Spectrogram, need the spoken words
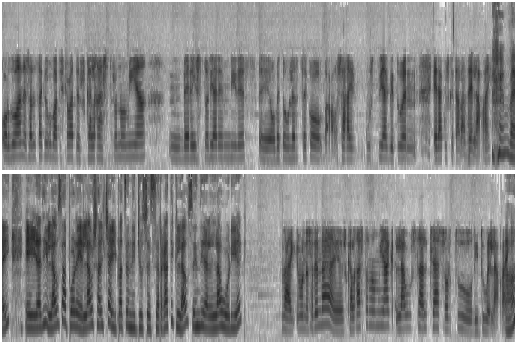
Orduan, esan dezakegu, ba, pixka bat, euskal gastronomia bere historiaren bidez e, hobeto ulertzeko ba, osagai guztiak dituen erakusketa bat dela, bai. bai, e, irati, lau zapore, lau saltxa ipatzen dituzu zergatik, lau, zein dira lau horiek? Bai, bueno, esaten da, euskal gastronomiak lau saltxa sortu dituela, bai. Ah?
